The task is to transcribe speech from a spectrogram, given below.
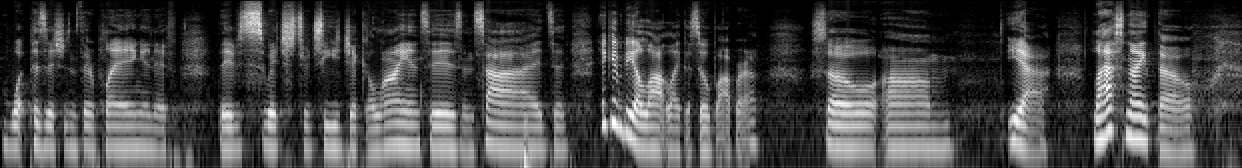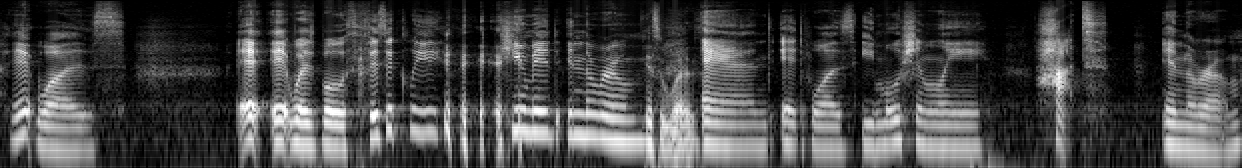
what positions they're playing and if they've switched strategic alliances and sides and it can be a lot like a soap opera. So, um yeah. Last night though, it was it it was both physically humid in the room. Yes, it was. And it was emotionally hot in the room.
